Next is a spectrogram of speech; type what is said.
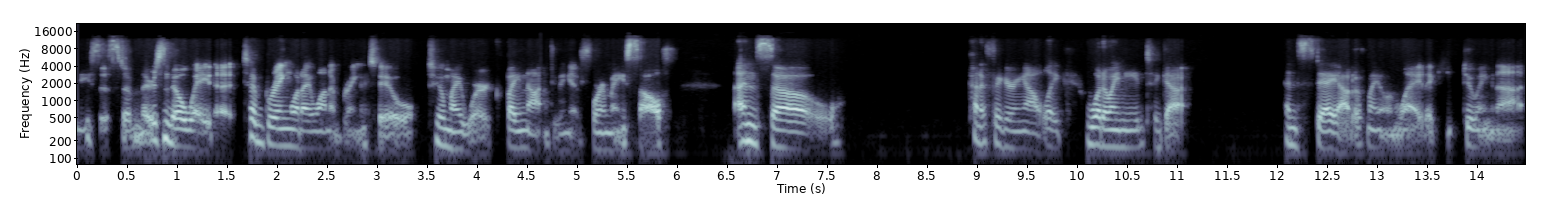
any system. There's no way to, to bring what I want to bring to, to my work by not doing it for myself. And so kind of figuring out like what do I need to get and stay out of my own way to keep doing that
